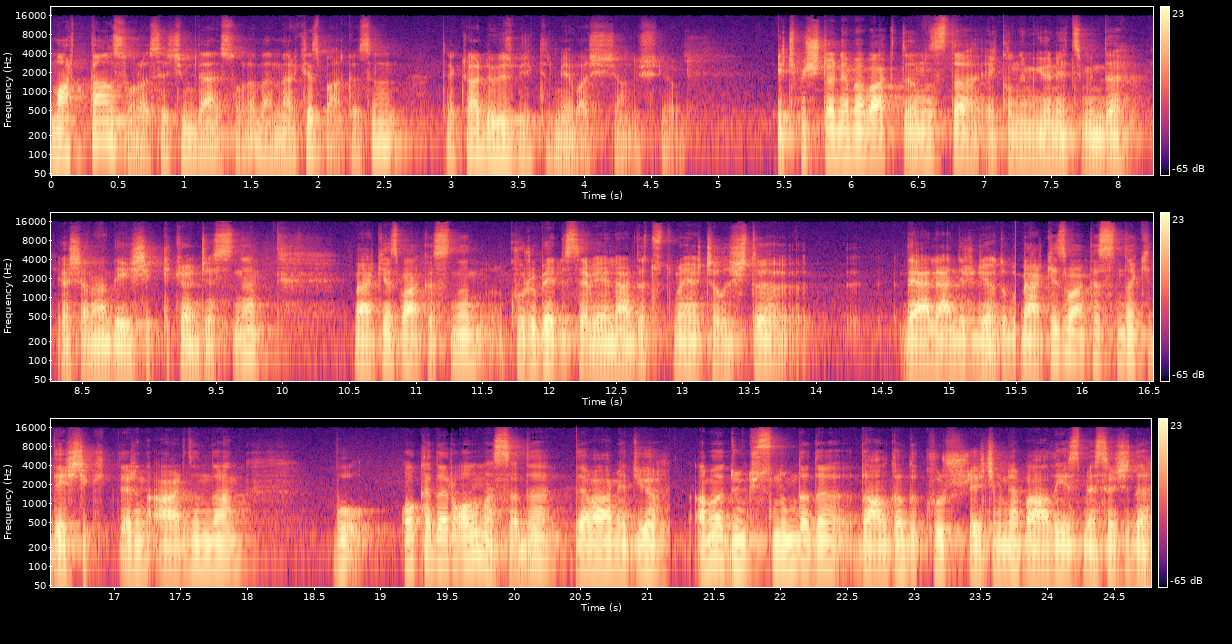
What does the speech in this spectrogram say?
Mart'tan sonra, seçimden sonra ben Merkez Bankası'nın tekrar döviz biriktirmeye başlayacağını düşünüyorum. Geçmiş döneme baktığımızda ekonomi yönetiminde yaşanan değişiklik öncesine Merkez Bankası'nın kuru belli seviyelerde tutmaya çalıştığı değerlendiriliyordu. Merkez Bankası'ndaki değişikliklerin ardından bu o kadar olmasa da devam ediyor. Ama dünkü sunumda da dalgalı kur rejimine bağlıyız mesajı da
